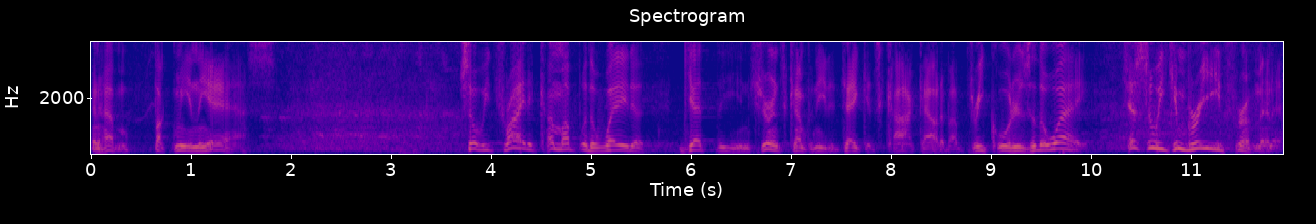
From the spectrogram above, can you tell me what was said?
and have them fuck me in the ass. So we try to come up with a way to get the insurance company to take its cock out about three quarters of the way, just so we can breathe for a minute.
